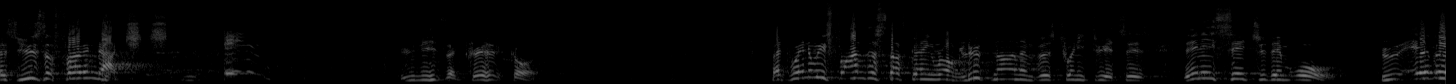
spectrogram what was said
It's use the phone now. Who needs a credit card? But when we find this stuff going wrong, Luke 9 and verse 23, it says, Then he said to them all, Whoever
